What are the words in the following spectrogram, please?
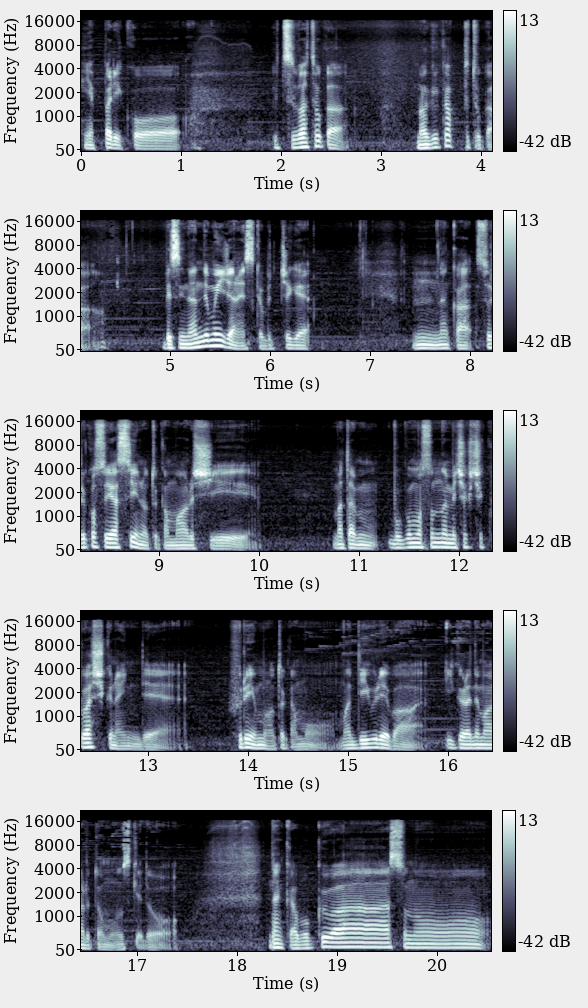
やっぱりこう器とかマグカップとか別に何でもいいじゃないですかぶっちゃけ。うんなんかそれこそ安いのとかもあるしまあ多分僕もそんなめちゃくちゃ詳しくないんで古いものとかも、まあ、ディグればいくらでもあると思うんですけどなんか僕はその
